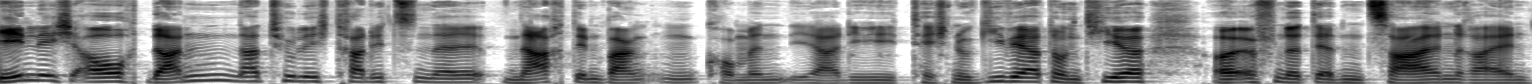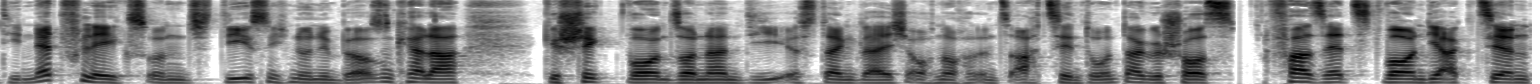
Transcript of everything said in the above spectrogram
Ähnlich auch dann natürlich traditionell nach den Banken kommen ja die Technologiewerte und hier eröffnet den Zahlenreihen die Netflix und die ist nicht nur in den Börsenkeller geschickt worden, sondern die ist dann gleich auch noch ins 18. Untergeschoss versetzt worden. Die Aktien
